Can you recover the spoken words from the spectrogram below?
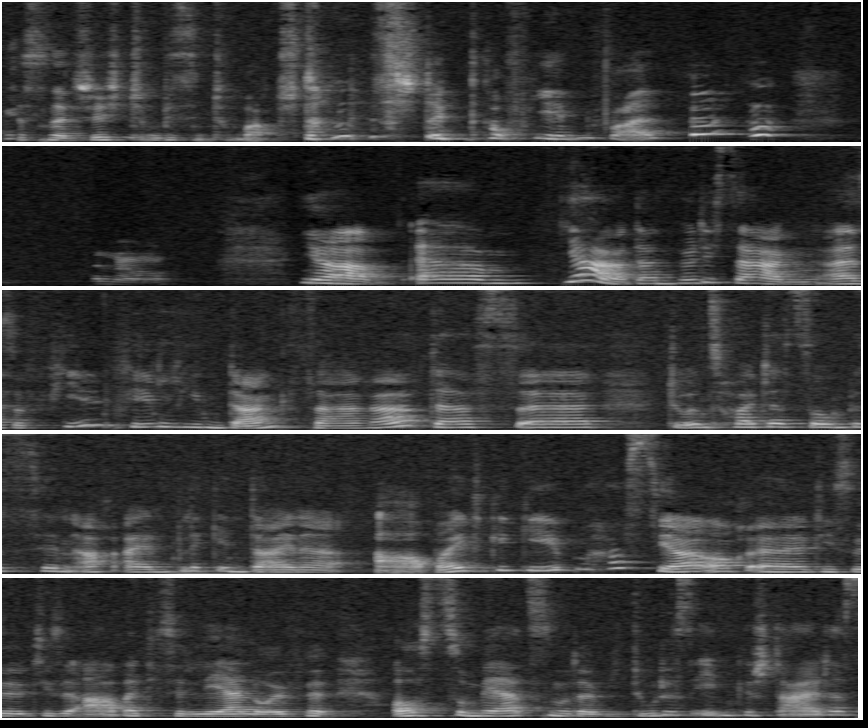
ist natürlich ein bisschen too much dann. Das stimmt auf jeden Fall. genau. Ja, ähm, ja, dann würde ich sagen, also vielen, vielen lieben Dank, Sarah, dass äh, du uns heute so ein bisschen auch einen Blick in deine Arbeit gegeben hast, ja, auch äh, diese, diese Arbeit, diese Lehrläufe auszumerzen oder wie du das eben gestaltest,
